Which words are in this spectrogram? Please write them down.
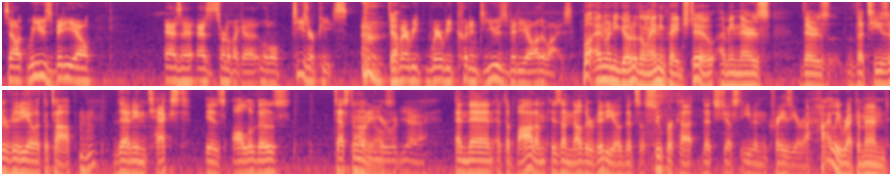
So we use video as a as sort of like a little teaser piece Yeah. where we where we couldn't use video otherwise. Well, and when you go to the landing page too, I mean, there's there's the teaser video at the top. Mm-hmm. Then in text is all of those testimonials, Or- yeah. and then at the bottom is another video that's a supercut that's just even crazier. I highly recommend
